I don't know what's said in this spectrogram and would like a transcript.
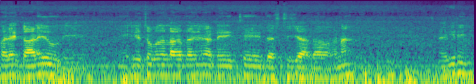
ਪਰ ਇਹ ਕਾਲੇ ਹੋ ਗਏ। ਇਹ- ਤੋਂ ਪਤਾ ਲੱਗਦਾ ਕਿ ਸਾਡੇ ਇੱਥੇ ਡਸਟ ਜ਼ਿਆਦਾ ਵਾ, ਹਨਾ? ਹੈ ਕਿ ਨਹੀਂ?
